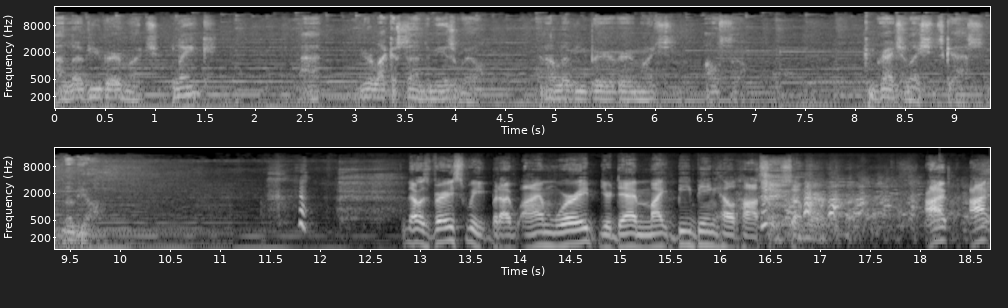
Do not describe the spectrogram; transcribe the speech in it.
I love you very much. Link, I, you're like a son to me as well. And I love you very, very much also. Congratulations, guys. Love y'all. That was very sweet, but I, I am worried your dad might be being held hostage somewhere. I, I,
